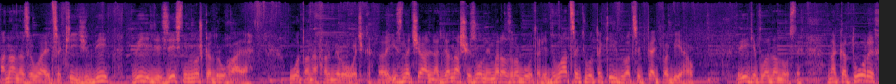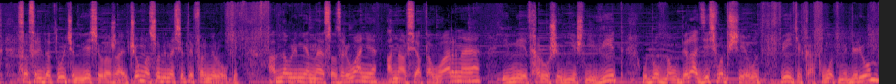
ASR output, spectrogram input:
она называется KGB. Видите, здесь немножко другая. Вот она формировочка. Э, Изначально для нашей зоны мы разработали 20 вот таких 25 побегов видите, плодоносных, на которых сосредоточен весь урожай. В чем особенность этой формировки? Одновременное созревание, она вся товарная, имеет хороший внешний вид, удобно убирать. Здесь вообще, вот видите как, вот мы берем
